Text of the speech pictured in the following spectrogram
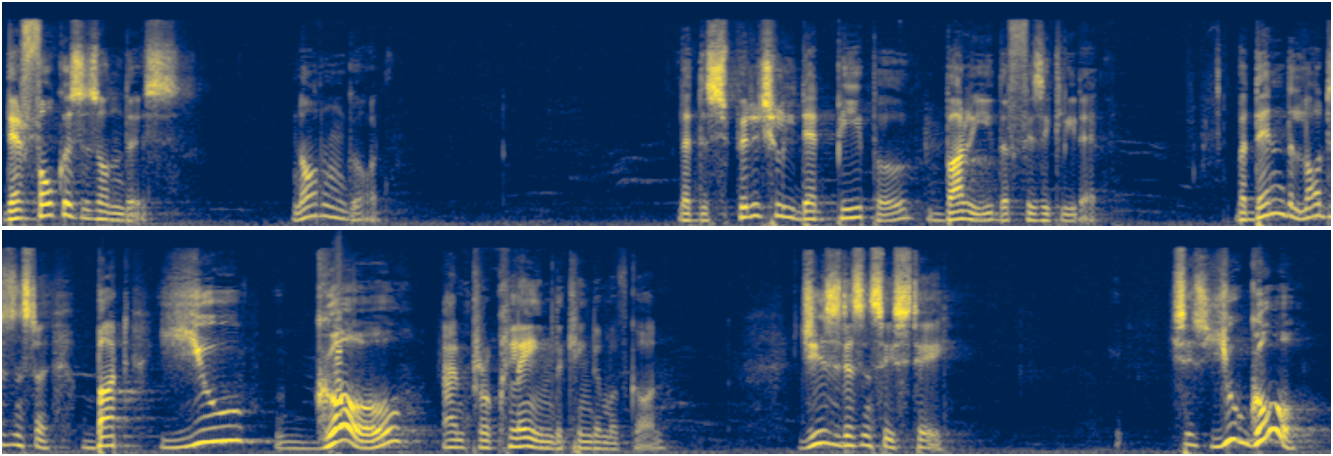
Their focus is on this, not on God. Let the spiritually dead people bury the physically dead. But then the Lord doesn't say, but you go and proclaim the kingdom of God. Jesus doesn't say stay. He says, you go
